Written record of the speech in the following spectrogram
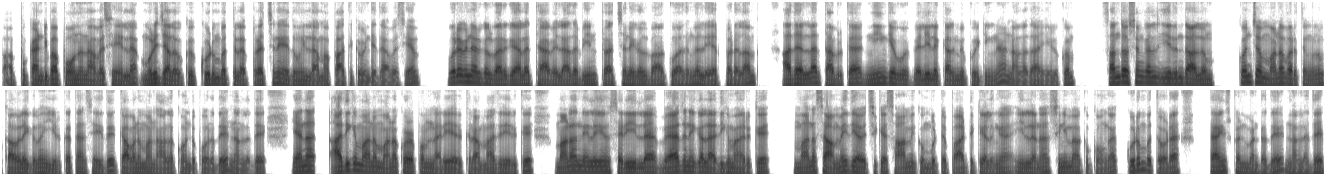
அப்போ கண்டிப்பாக போகணுன்னு அவசியம் இல்லை முடிஞ்ச அளவுக்கு குடும்பத்தில் பிரச்சனை எதுவும் இல்லாமல் பார்த்துக்க வேண்டியது அவசியம். உறவினர்கள் வருகையால் தேவையில்லாத வீண் பிரச்சனைகள், வாக்குவாதங்கள் ஏற்படலாம். அதெல்லாம் தவிர்க்க நீங்கள் வெளியில் கிளம்பி போயிட்டீங்கன்னா நல்லதாக இருக்கும். சந்தோஷங்கள் இருந்தாலும், கொஞ்சம் மன வருத்தங்களும், கவலைகளும் இருக்கத்தான் செய்து கவனமாக நாளை கொண்டு போகிறது நல்லது. ஏன்னா, அதிகமான மனக்குழப்பம் நிறைய இருக்கிற மாதிரி இருக்குது மனநிலையும் சரியில்லை வேதனைகள் அதிகமாக இருக்குது மனசை அமைதியாக வச்சுக்க சாமி கும்பிட்டு பாட்டு கேளுங்க. இல்லைன்னா சினிமாவுக்கு போங்க. குடும்பத்தோட டைம் ஸ்பெண்ட் பண்ணுறது நல்லது.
